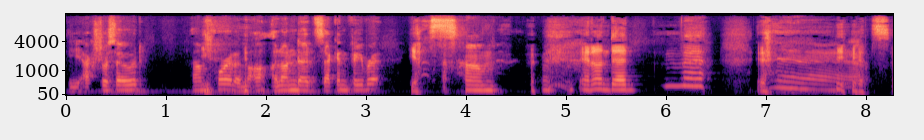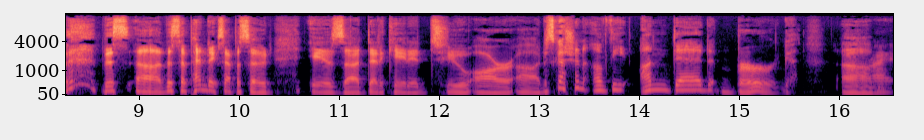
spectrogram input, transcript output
the extra sode um, for it, an, an undead second favorite. Yes. Um, and undead. Meh. yeah. yes. This uh, this appendix episode is uh, dedicated to our uh, discussion of the undead Burg. Um, Right,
